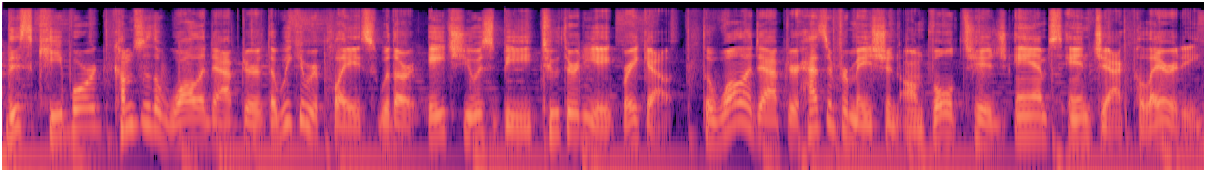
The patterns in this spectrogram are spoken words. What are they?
This keyboard comes with a wall adapter that we can replace with our HUSB 238 breakout. The wall adapter has information on voltage, amps, and jack polarity.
